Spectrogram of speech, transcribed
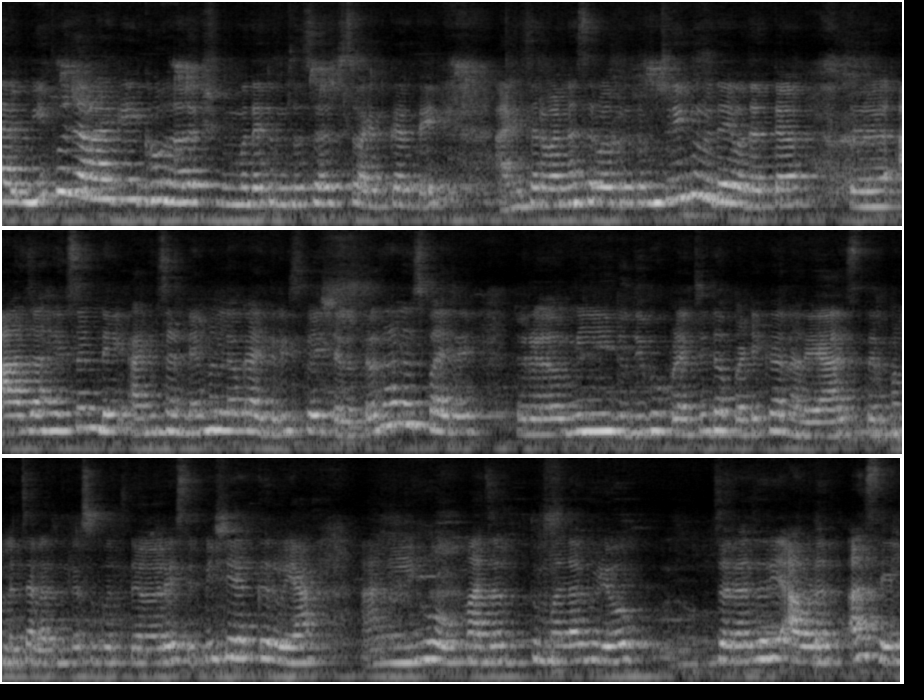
नमस्कार मी पूजा वाघे गृहलक्ष्मीमध्ये तुमचं सहज स्वागत करते. आणि सर्वांना सर्वप्रथम श्री गुरुदेव दत्त. तर आज आहे संडे आणि संडे म्हणलं काहीतरी स्पेशल तर झालंच पाहिजे. तर मी दुधी भोपळ्याची धपाटे करणार आहे आज. तर म्हणलं चला तुमच्यासोबत रेसिपी शेअर करूया. आणि हो माझा तुम्हाला व्हिडिओ जरा जरी आवडत असेल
